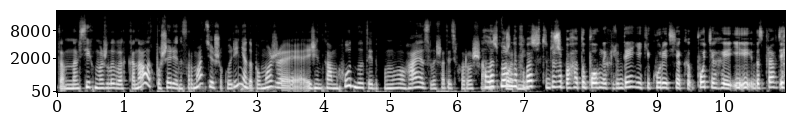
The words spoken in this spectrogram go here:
там на всіх можливих каналах поширює інформацію, що куріння допоможе жінкам худнути і допомагає залишатись в хорошому. Але ж можна побачити дуже багато повних людей, які курять як потяги, і насправді,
